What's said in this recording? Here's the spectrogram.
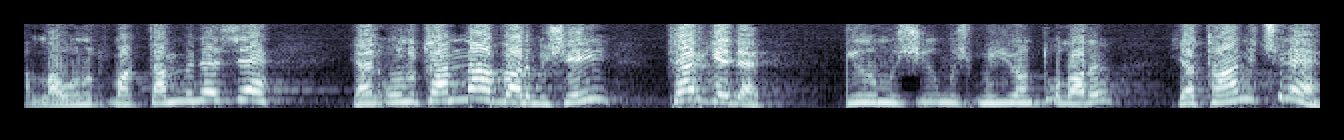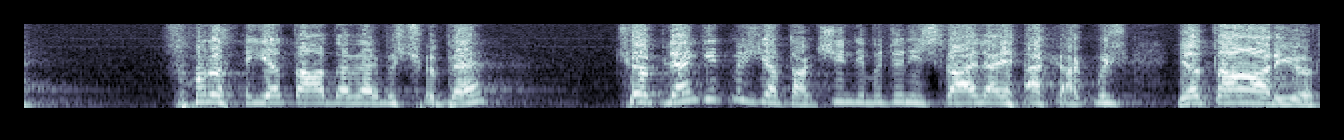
Allah unutmaktan münezzeh. Yani unutan ne yapar bir şeyi? Terk eder. Yığmış yığmış milyon doları yatağın içine. Sonra da yatağı da vermiş çöpe. Çöplen gitmiş yatak. Şimdi bütün İsrail ayağa kalkmış yatağı arıyor.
